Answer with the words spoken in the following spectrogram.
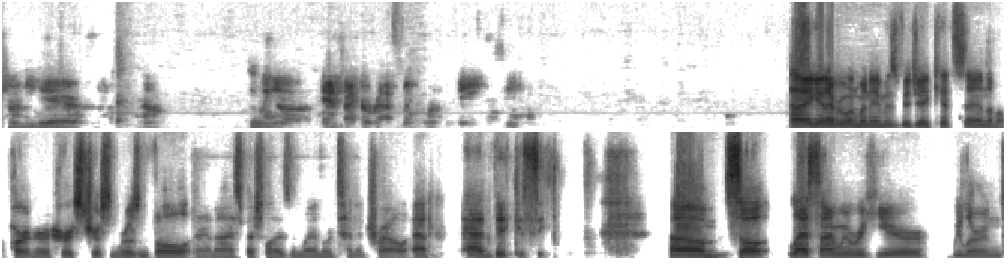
attorney there, um, doing uh, anti-harassment work with the agency. Hi again, everyone. My name is Vijay Kitson. I'm a partner at Hertz, and Rosenthal, and I specialize in landlord-tenant trial ad- advocacy. Um, so last time we were here, we learned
